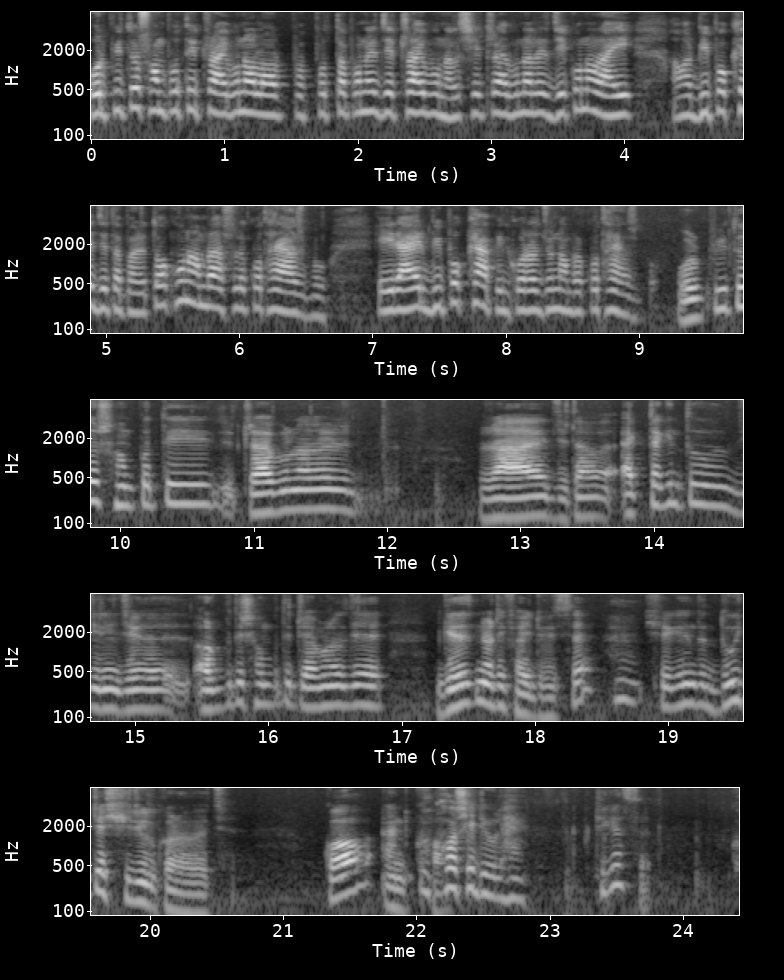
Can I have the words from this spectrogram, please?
অর্পিত সম্পত্তি ট্রাইব্যুনাল প্রত্যাপনের যে ট্রাইব্যুনাল সেই ট্রাইব্যুনালের যে কোনো রায় আমার বিপক্ষে যেতে পারে তখন আমরা আসলে কোথায় আসব? এই রায়ের বিপক্ষে আপিল করার জন্য আমরা কোথায় আসব? অর্পিত সম্পত্তি ট্রাইব্যুনালের রায় যেটা একটা কিন্তু যিনি যে অর্পিত সম্পত্তি ট্রাইব্যুনাল যে গেজেট নোটিফাইড হয়েছে সে কিন্তু দুইটা শিডিউল করা হয়েছে। ক অ্যান্ড খ। শিডিউল হ্যাঁ। ঠিক আছে? খ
